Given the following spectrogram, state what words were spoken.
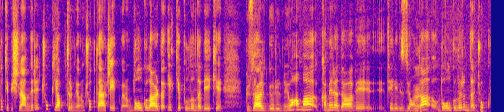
bu tip işlemleri çok yaptırmıyorum, çok tercih etmiyorum. Dolgular da ilk yapıldığında belki güzel görünüyor ama kamerada ve televizyonda dolguların da çok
